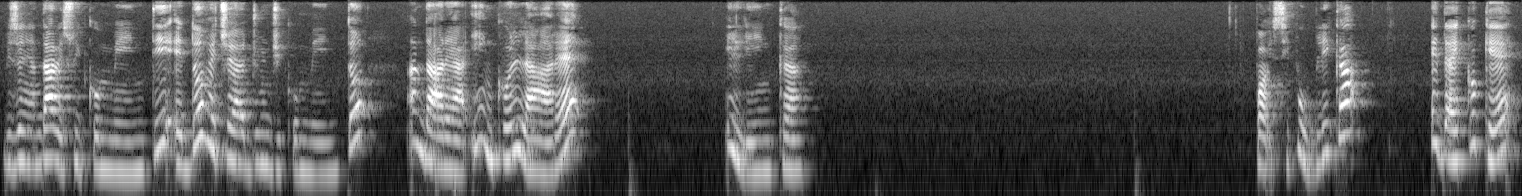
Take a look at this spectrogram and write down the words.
bisogna andare sui commenti e dove c'è aggiungi commento andare a incollare il link. Poi si pubblica ed ecco che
